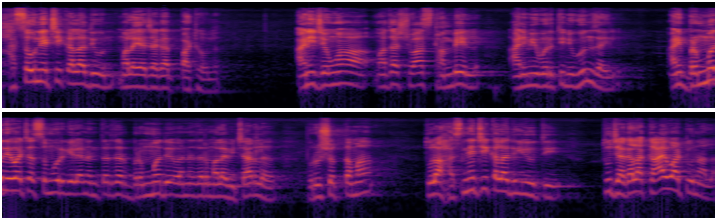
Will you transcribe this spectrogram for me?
हसवण्याची कला देऊन मला या जगात पाठवलं. आणि जेव्हा माझा श्वास थांबेल आणि मी वरती निघून जाईल. आणि ब्रह्मदेवाच्या समोर गेल्यानंतर जर ब्रह्मदेवानं जर मला विचारलं पुरुषोत्तमा तुला हसण्याची कला दिली होती. तू जगाला काय वाटून आला?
